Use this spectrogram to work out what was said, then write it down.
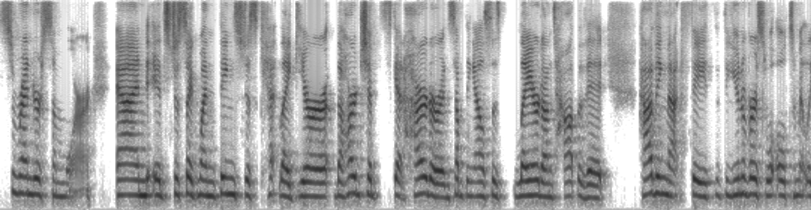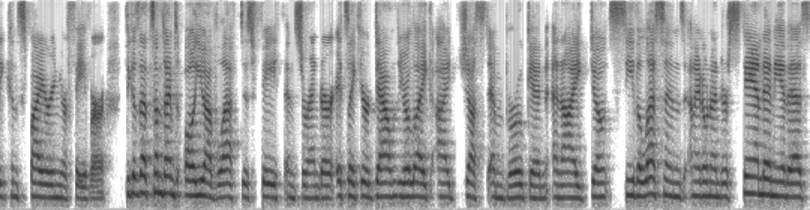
surrender some more and it's just like when things just get like your the hardships get harder and something else is layered on top of it having that faith that the universe will ultimately conspire in your favor because that's sometimes all you have left is faith and surrender. It's like you're down you're like i just am broken and i don't see the lessons and i don't understand any of this.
